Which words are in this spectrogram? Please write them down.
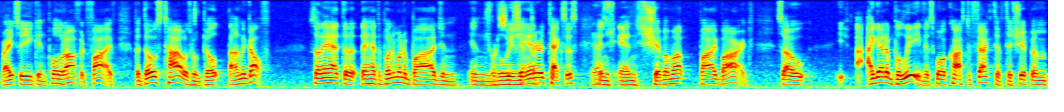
right? So you can pull it off at five. But those towers were built down the Gulf, so they had to they had to put them on a barge in in Short Louisiana or Texas and Yes. and ship them up by barge. So I got to believe it's more cost effective to ship them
